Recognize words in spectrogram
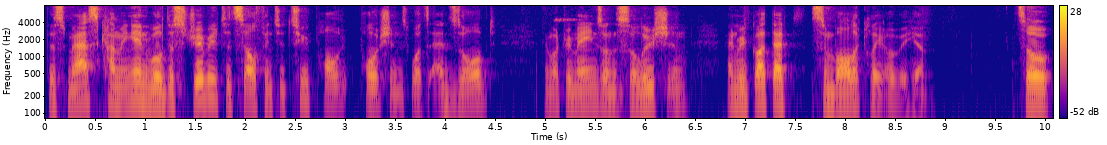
This mass coming in will distribute itself into two portions, what's adsorbed and what remains on the solution. And we've got that symbolically over here. So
